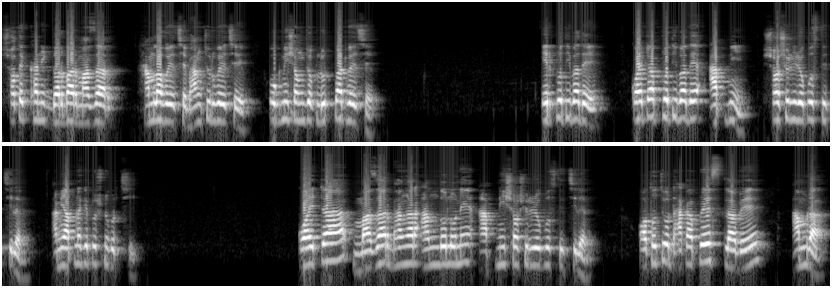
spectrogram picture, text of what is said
শতেকখানিক দরবার, মাজার হামলা হয়েছে, ভাঙচুর হয়েছে, অগ্নিসংযোগ, লুটপাট হয়েছে, এর প্রতিবাদে কয়টা প্রতিবাদে আপনি সশরীরে উপস্থিত ছিলেন? আমি আপনাকে প্রশ্ন করছি। কয়টা মাজার ভাঙার আন্দোলনে আপনি সশরীরে উপস্থিত ছিলেন? অথচ ঢাকা প্রেস ক্লাবে আমরা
